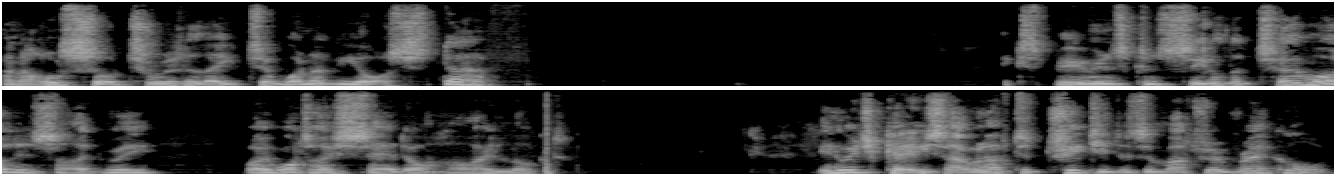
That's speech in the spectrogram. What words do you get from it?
and also to relate to one of your staff. Experience concealed the turmoil inside me by what I said or how I looked. In which case, I will have to treat it as a matter of record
